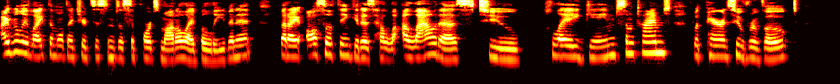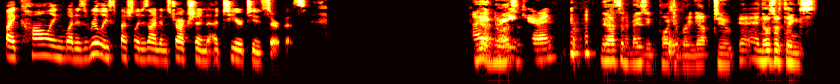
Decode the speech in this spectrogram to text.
I really like the multi tiered systems of supports model. I believe in it. But I also think it has allowed us to play games sometimes with parents who've revoked by calling what is really specially designed instruction a tier two service. I Yeah, no, agree, that's- Karen. Yeah, that's an amazing point to bring up too. And those are things.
